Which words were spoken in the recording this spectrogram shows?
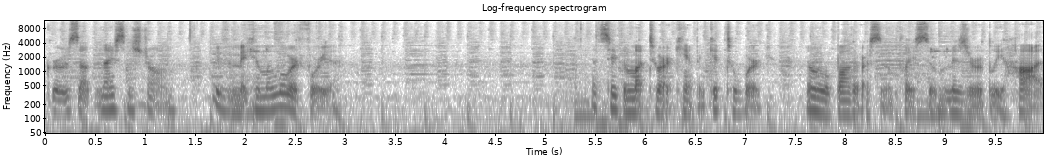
grows up nice and strong. We'll even make him a lord for you. Let's take the mutt to our camp and get to work. No one will bother us in a place so miserably hot.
